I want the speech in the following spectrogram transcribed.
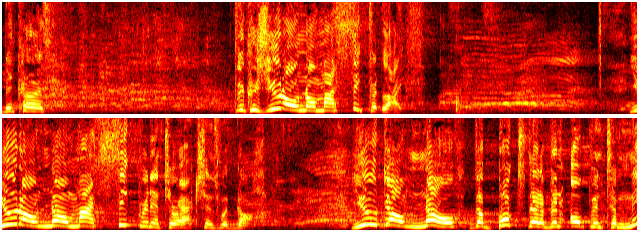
Because, because you don't know my secret life. You don't know my secret interactions with God. You don't know the books that have been opened to me.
